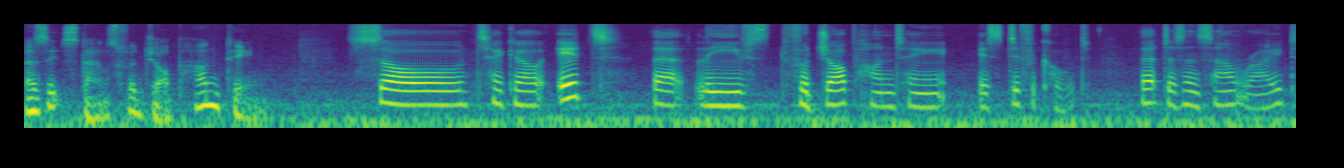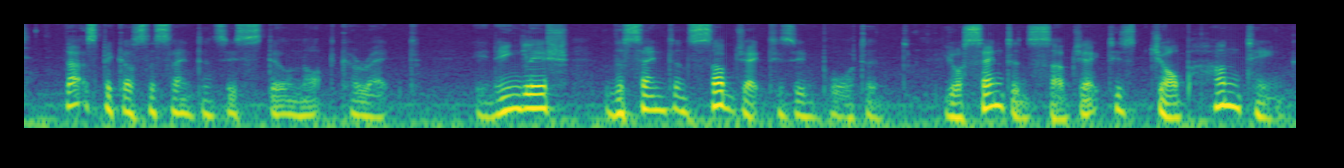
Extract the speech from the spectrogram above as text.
as it stands for job hunting. So take out it that leaves for job hunting is difficult. That doesn't sound right. That's because the sentence is still not correct. In English, the sentence subject is important. Your sentence subject is job hunting.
